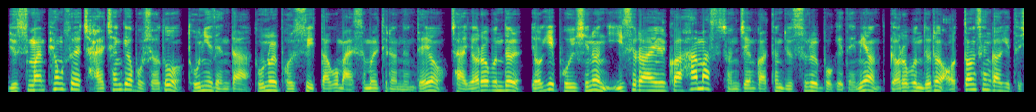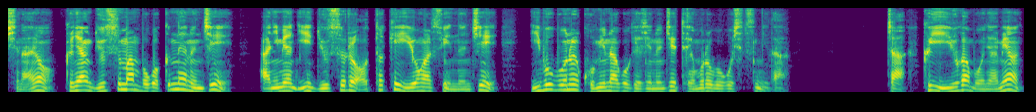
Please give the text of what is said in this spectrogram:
뉴스만 평소에 잘 챙겨보셔도 돈이 된다, 돈을 벌 수 있다고 말씀을 드렸는데요. 자, 여러분들 여기 보이시는 이스라엘과 하마스 전쟁 같은 뉴스를 보게 되면 여러분들은 어떤 생각이 드시나요? 그냥 뉴스만 보고 끝내는지 아니면 이 뉴스를 어떻게 이용할 수 있는지 이 부분을 고민하고 계시는지 되물어보고 싶습니다. 자, 그 이유가 뭐냐면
